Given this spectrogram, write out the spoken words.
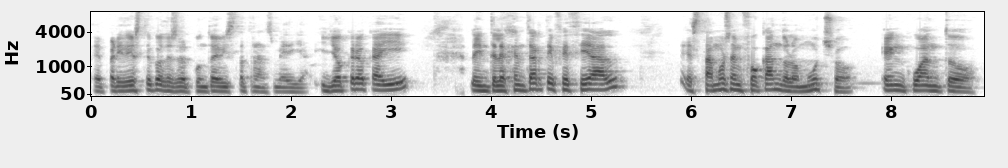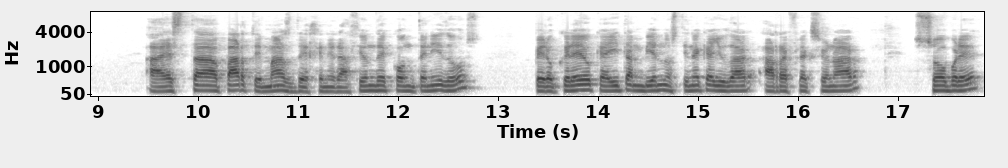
eh, periodístico desde el punto de vista transmedia. Y yo creo que ahí la inteligencia artificial estamos enfocándolo mucho en cuanto a esta parte más de generación de contenidos, pero creo que ahí también nos tiene que ayudar a reflexionar sobre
